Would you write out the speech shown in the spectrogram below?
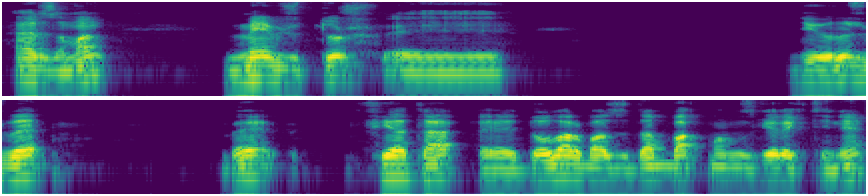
her zaman mevcuttur e, diyoruz ve ve fiyata e, dolar bazlı da bakmamız gerektiğini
